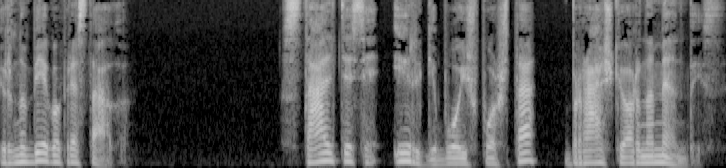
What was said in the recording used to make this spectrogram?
ir nubėgo prie stalo. Staltėse irgi buvo išpuošta braškių ornamentais.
